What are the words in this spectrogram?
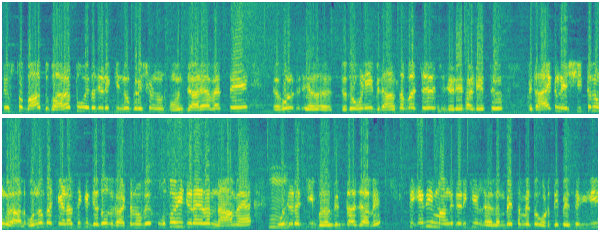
ਤੇ ਉਸ ਤੋਂ ਬਾਅਦ ਦੁਬਾਰਾ ਤੋਂ ਇਹਦਾ ਜਿਹੜੇ ਕਿਨੋਗ੍ਰੇਸ਼ਨ ਹੋਣ ਜਾ ਰਿਹਾ ਵਾ ਤੇ ਹੁਣ ਜਦੋਂ ਹੁਣੀ ਵਿਧਾਨ ਸਭਾ 'ਚ ਜਿਹੜੇ ਸਾਡੇ ਇੱਥੇ ਵਿਧਾਇਕ ਨੇ ਸ਼ੀਤਲ ਉਂਗਰਾਲ ਉਹਨਾਂ ਦਾ ਕਹਿਣਾ ਸੀ ਕਿ ਜਦੋਂ ਉਦਘਾਟਨ ਹੋਵੇ ਉਦੋਂ ਹੀ ਜਿਹੜਾ ਇਹਦਾ ਨਾਮ ਹੈ ਉਹ ਜਿਹੜਾ ਕੀ ਬਦਲ ਦਿੱਤਾ ਜਾਵੇ। ਤੇ ਇਹਦੀ ਮੰਗ ਜਿਹੜੀ ਕਿ ਲੰਬੇ ਸਮੇਂ ਤੋਂ ਉੱਠਦੀ ਪਈ ਸੀ ਕਿ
